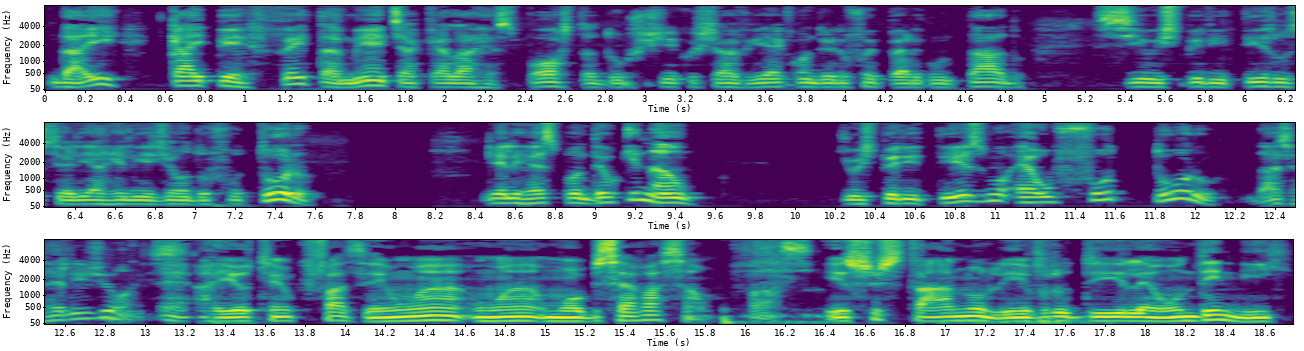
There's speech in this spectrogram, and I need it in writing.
Daí cai perfeitamente aquela resposta do Chico Xavier quando ele foi perguntado se o Espiritismo seria a religião do futuro. E ele respondeu que não, que o Espiritismo é o futuro das religiões. É, aí eu tenho que fazer uma, uma, uma observação. Faça. Isso está no livro de Leon Denis.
